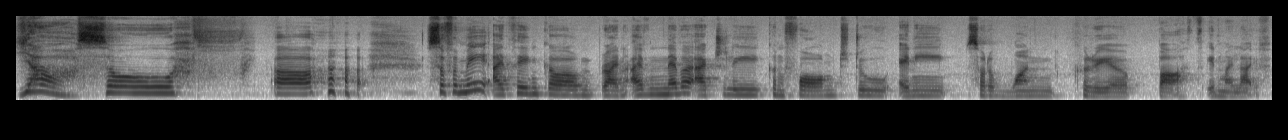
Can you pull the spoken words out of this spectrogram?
Yeah, so, uh, so for me, I think, um, Brian, I've never actually conformed to any sort of one career path in my life.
